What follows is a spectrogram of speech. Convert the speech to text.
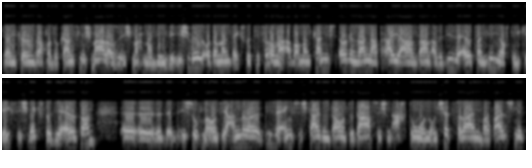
ja, in Köln sagt man, du kannst mich mal, also ich mache mein Ding, wie ich will, oder man wechselt die Firma. Aber man kann nicht irgendwann nach drei Jahren sagen, also diese Eltern gehen mir auf den Keks, ich wechsle die Eltern, äh, äh ich suche mir irgendwie andere. Diese Ängstlichkeit und dauernd, du darfst dich und Achtung und, und Schätzeleien und was weiß ich nicht,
